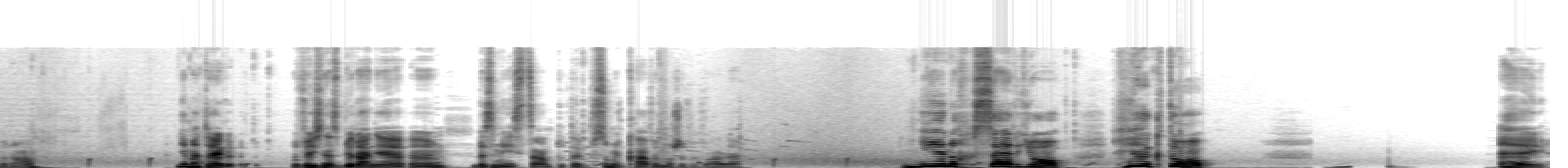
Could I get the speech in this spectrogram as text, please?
Dobra. Nie ma to jak wyjść na zbieranie y, bez miejsca. Tutaj w sumie kawę może wywalę. Nie no, serio! Jak to? Ej.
